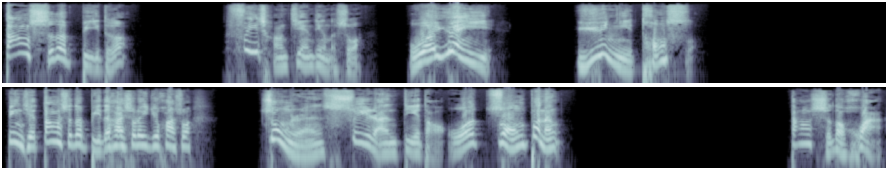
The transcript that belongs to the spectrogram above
当时的彼得非常坚定的说：“我愿意与你同死。”并且当时的彼得还说了一句话：“说。”众人虽然跌倒，我总不能。当时的话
